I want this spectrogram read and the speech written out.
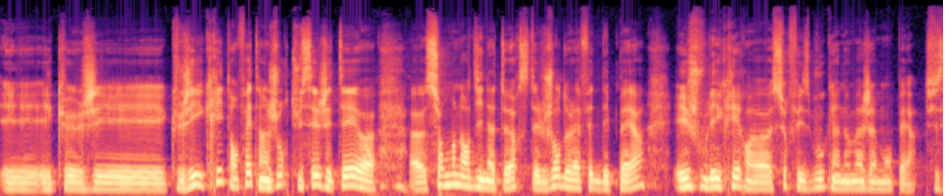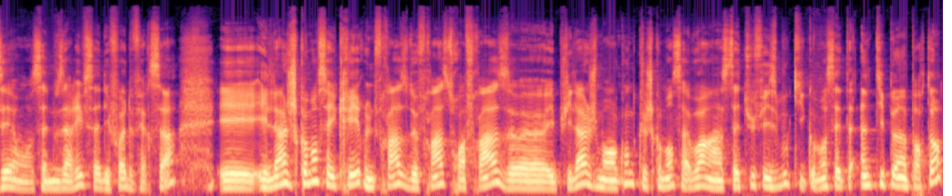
Et, que j'ai que j'ai écrite en fait un jour tu sais j'étais euh, euh, sur mon ordinateur c'était le jour de la fête des pères et je voulais écrire euh, sur Facebook un hommage à mon père. Tu sais ça nous arrive ça des fois de faire ça. Et, et là je commence à écrire une phrase deux phrases trois phrases et puis là je me rends compte que je commence à avoir un statut Facebook qui commence à être un petit peu important.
